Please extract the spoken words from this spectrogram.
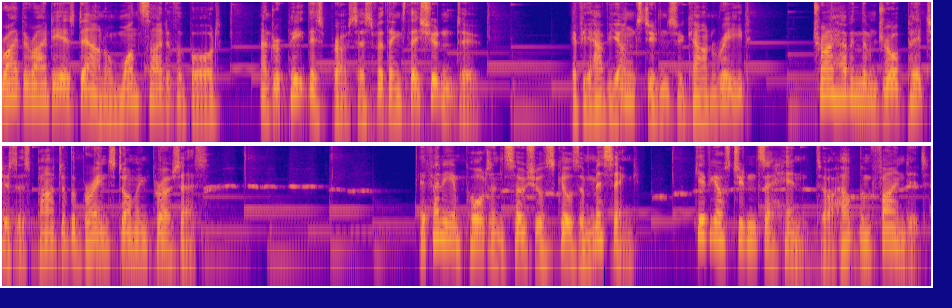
Write their ideas down on one side of the board and repeat this process for things they shouldn't do. If you have young students who can't read, try having them draw pictures as part of the brainstorming process. If any important social skills are missing, give your students a hint or help them find it.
